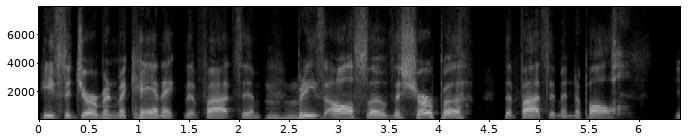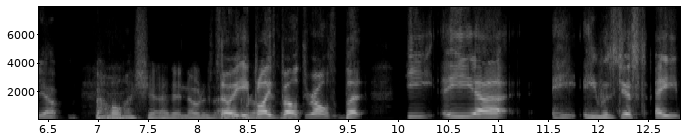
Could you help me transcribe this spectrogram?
He's the German mechanic that fights him, Mhm. but he's also the Sherpa that fights him in Nepal. Yep. Oh my shit! I didn't notice. I So didn't he plays that. both roles, but he he uh he he was just a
